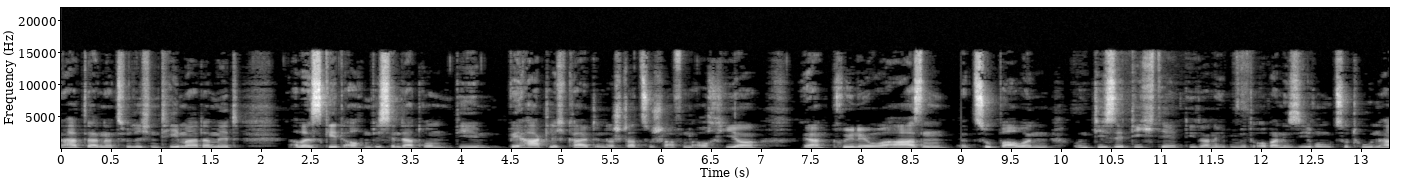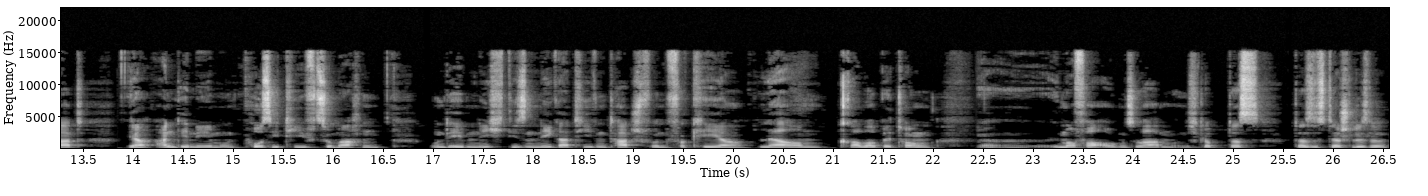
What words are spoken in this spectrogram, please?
hat da natürlich ein Thema damit. Aber es geht auch ein bisschen darum, die Behaglichkeit in der Stadt zu schaffen. Auch hier ja, grüne Oasen zu bauen und diese Dichte, die dann eben mit Urbanisierung zu tun hat, ja, angenehm und positiv zu machen und eben nicht diesen negativen Touch von Verkehr, Lärm, grauer Beton äh, immer vor Augen zu haben. Und ich glaube, das, das ist der Schlüssel.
